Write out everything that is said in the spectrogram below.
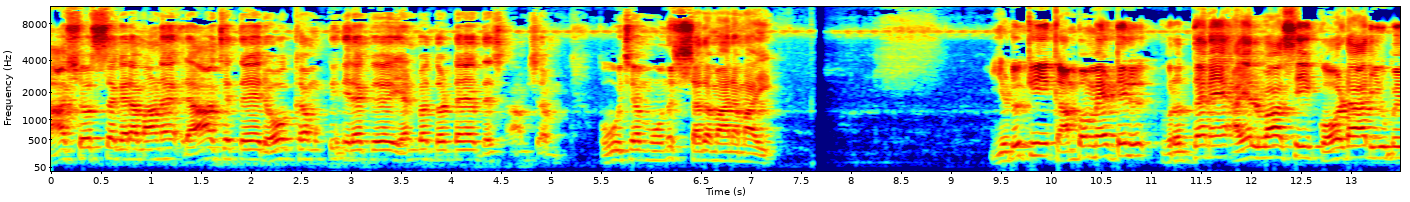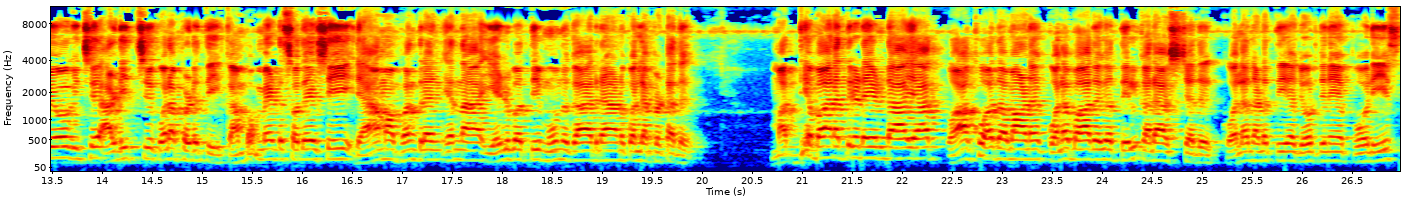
ആശ്വാസകരമാണ്. രാജ്യത്തെ രോഗമുക്തി നിരക്ക് എൺപത്തെട്ട് ദശാംശം പൂജ്യം മൂന്ന് ശതമാനമായി. ഇടുക്കി കമ്പംമേട്ടിൽ വൃദ്ധനെ അയൽവാസി കോടാലി ഉപയോഗിച്ച് അടിച്ച് കൊലപ്പെടുത്തി. കമ്പംമേട്ട് സ്വദേശി രാമഭദ്രൻ എന്ന എഴുപത്തി മൂന്നുകാരനാണ് കൊല്ലപ്പെട്ടത്. മദ്യപാനത്തിനിടെയുണ്ടായ വാഗ്വാദമാണ് കൊലപാതകത്തിൽ കലാശിച്ചത്. കൊല നടത്തിയ ജോർജിനെ പോലീസ്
